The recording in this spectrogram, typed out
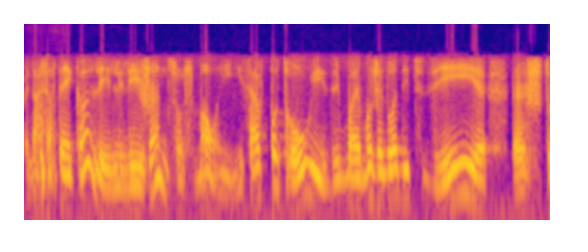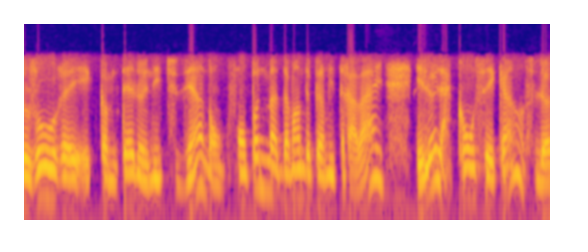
Mais dans certains cas, les, les jeunes sont bon, ils savent pas trop. Ils disent ben, moi j'ai le droit d'étudier, euh, je suis toujours euh, comme tel un étudiant, donc ils font pas de ma demande de permis de travail. Et là, la conséquence, le,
